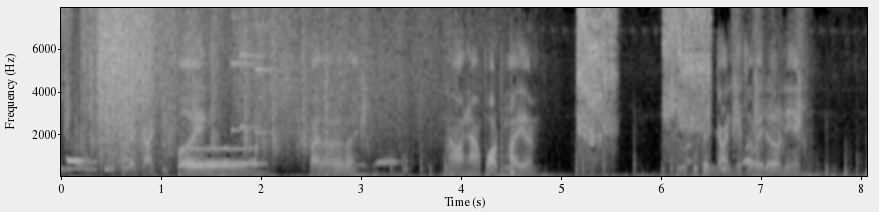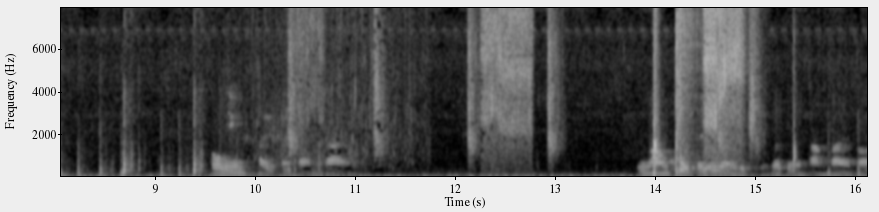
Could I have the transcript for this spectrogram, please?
เปอร์กูจัดการคิปเปเออร์เองอไปไปไปไปหาทางปลอดภัยกันเดี๋ยวกูจัดการแค่สไปเดอร์นี่เองตรงนี้ใครไปต่อไม่ได้มึงลองขุดไปเรื่อยๆดิเดี๋ยวก็เจอทางไปต่อ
